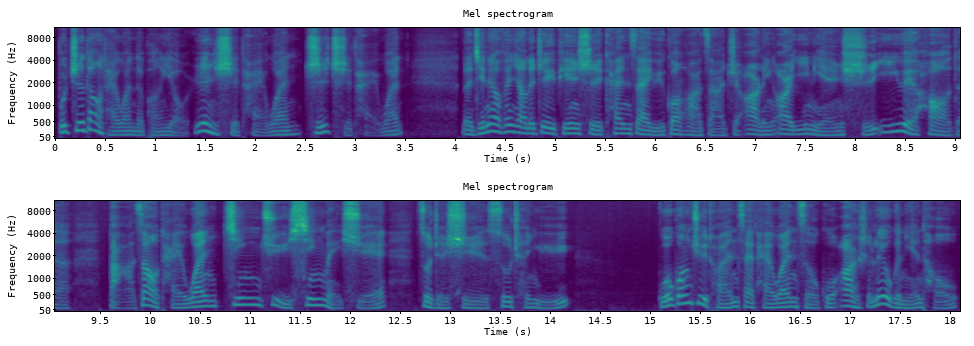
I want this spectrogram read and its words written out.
不知道台湾的朋友认识台湾，支持台湾。那今天要分享的这一篇是刊载于光华杂志二零二一年十一月号的《打造台湾京剧新美学》，作者是苏晨瑜。国光剧团在台湾走过二十六个年头，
